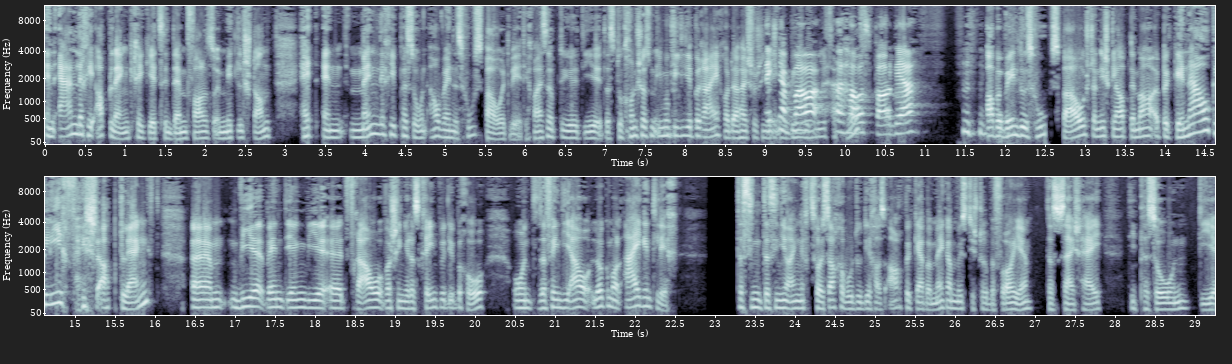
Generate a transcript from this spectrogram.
eine ähnliche Ablenkung jetzt in dem Fall so im Mittelstand hat eine männliche Person auch wenn es Haus gebaut wird. Ich weiß nicht, ob du die, dass du kommst aus dem Immobilienbereich oder hast du schon Ich habe ein Haus gebaut, ja. Aber wenn du das Haus baust, dann ist, glaube der Mann etwa genau gleich fest abgelenkt, ähm, wie wenn irgendwie äh, die Frau wahrscheinlich ein Kind wird bekommen. Und da finde ich auch, schau mal, eigentlich, das sind, das sind ja eigentlich zwei Sachen, wo du dich als Arbeitgeber mega müsstest darüber freuen, dass du sagst, hey, die Person, die,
